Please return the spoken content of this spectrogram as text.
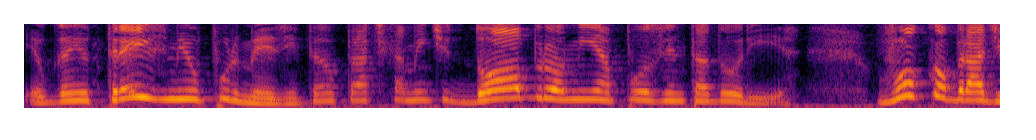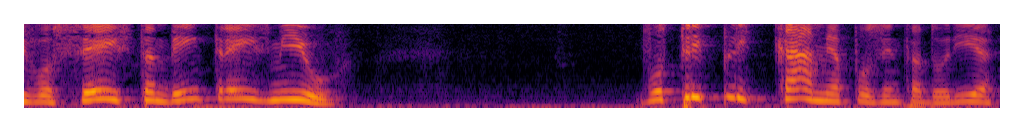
eu ganho 3 mil por mês, então eu praticamente dobro a minha aposentadoria. Vou cobrar de vocês também 3 mil. Vou triplicar minha aposentadoria,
